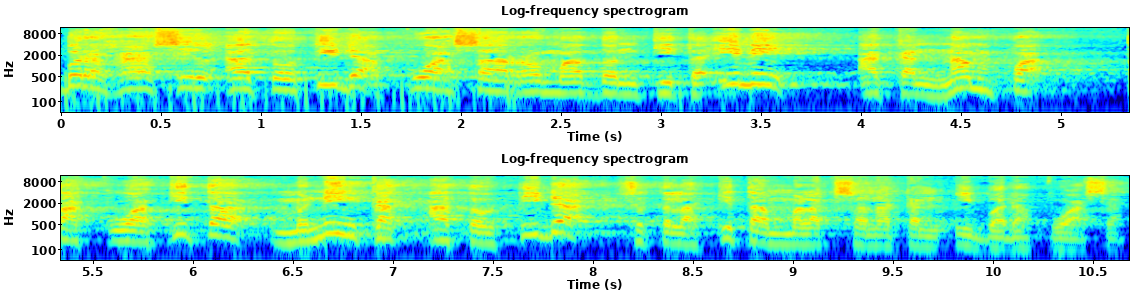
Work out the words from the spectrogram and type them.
berhasil atau tidak puasa Ramadan kita ini akan nampak takwa kita meningkat atau tidak setelah kita melaksanakan ibadah puasa.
